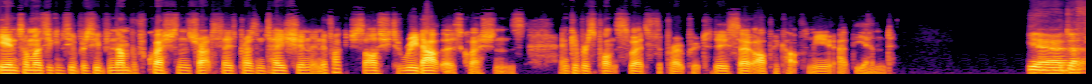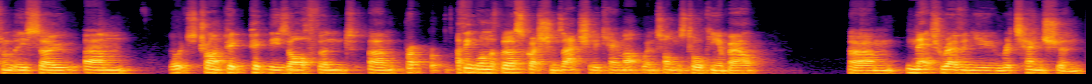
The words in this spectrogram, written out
Ian, Tom, as you can see, we've received a number of questions throughout today's presentation, and if I could just ask you to read out those questions and give responses where it's appropriate to do so, I'll pick up from you at the end. Yeah, definitely. So um, we'll just try and pick these off. And um, I think one of the first questions actually came up when Tom was talking about um, net revenue retention.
